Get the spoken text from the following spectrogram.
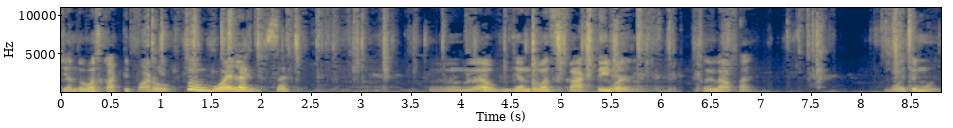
জ্যান্ত মাছ কাটতে পারো? ভয় লাগছে না, জ্যান্ত মাছ কাটতেই পারে না। তাহলে লাফায় ভয়তে মরে।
